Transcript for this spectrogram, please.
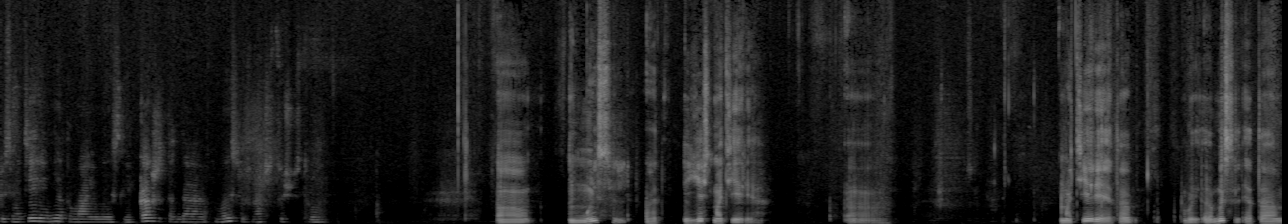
без материи нет ума и мысли. Как же тогда мысль, значит, существует? А, мысль есть материя. А, материя это э, мысль это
